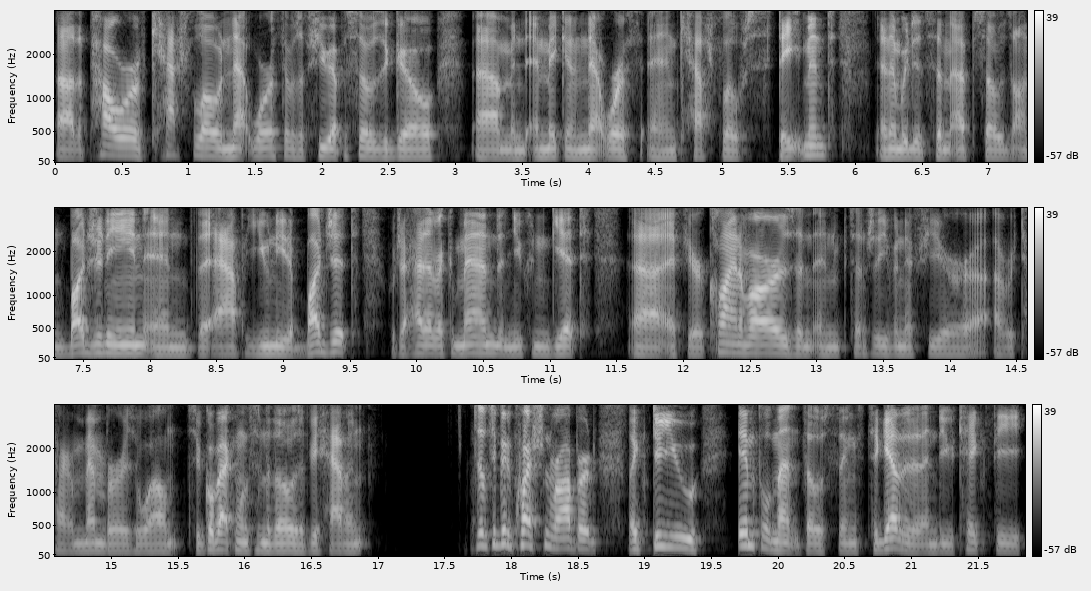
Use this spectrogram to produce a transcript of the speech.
uh, the power of cash flow and net worth. There was a few episodes ago, um, and, and, making a net worth and cash flow statement. And then we did some episodes on budgeting and the app You Need a Budget, which I highly recommend, and you can get uh, if you're a client of ours, and, and potentially even if you're a retired member as well. So go back and listen to those if you haven't. That's a good question, Robert. Like, do you implement those things together then? Do you take the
